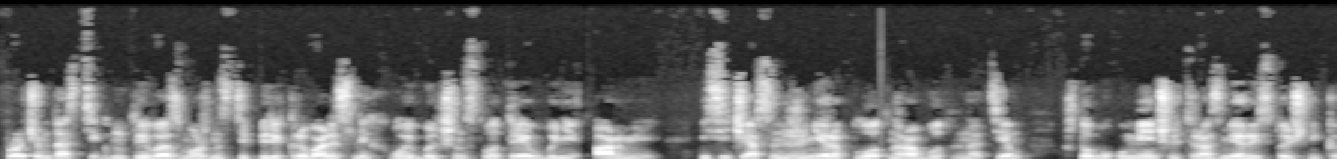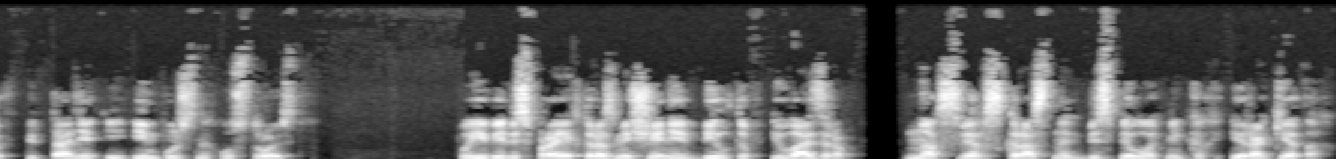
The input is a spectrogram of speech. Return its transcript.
Впрочем, достигнутые возможности перекрывали с лихвой большинство требований армии, и сейчас инженеры плотно работали над тем, чтобы уменьшить размеры источников питания и импульсных устройств. Появились проекты размещения билтов и лазеров на сверхскоростных беспилотниках и ракетах,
